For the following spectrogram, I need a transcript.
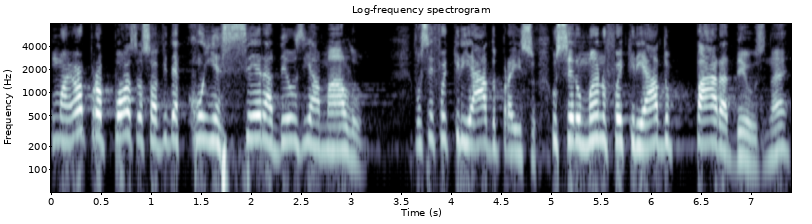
O maior propósito da sua vida é conhecer a Deus e amá-lo. Você foi criado para isso. O ser humano foi criado para Deus, né?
